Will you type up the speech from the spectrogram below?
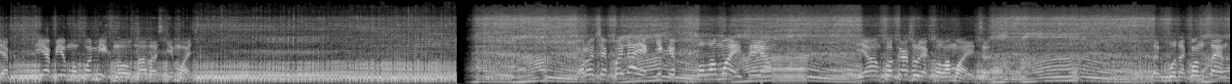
Я, б- я б йому поміг, ну треба знімати. Коротше, пиля, як тільки поламається, я, я вам покажу, як поламається. Так буде контент.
